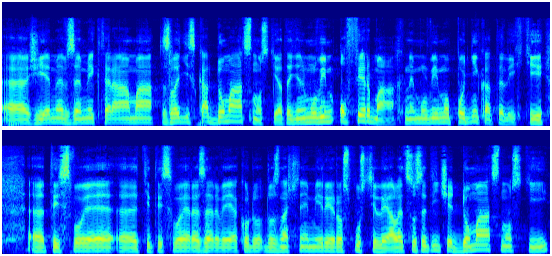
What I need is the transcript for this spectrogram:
eh, žijeme v zemi, která má z hlediska domácnosti, a teď nemluvím o firmách, nemluvím o podnikatelích, ti eh, ty svoje, eh, ti ty svoje rezervy jako do, do značné míry rozpustili, ale co se týče domácností,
